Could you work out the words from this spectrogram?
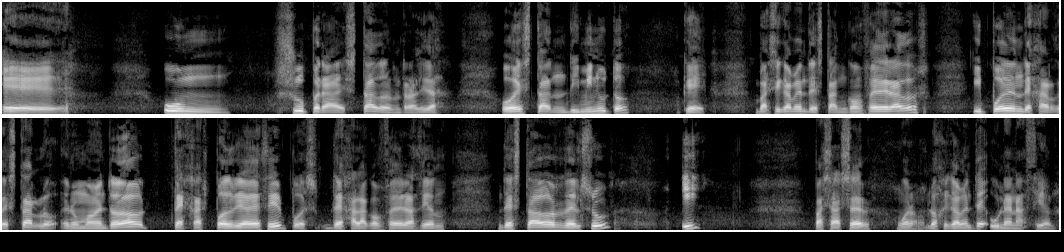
eh, un supraestado en realidad, o es tan diminuto que básicamente están confederados y pueden dejar de estarlo. En un momento dado, Texas podría decir, pues deja la Confederación de Estados del Sur y pasa a ser, bueno, lógicamente una nación.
